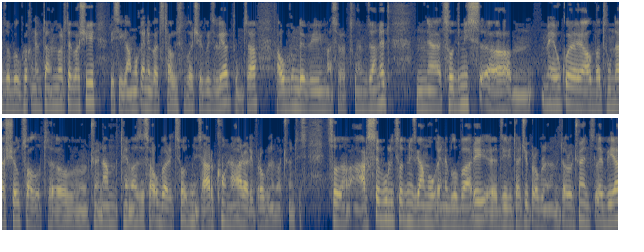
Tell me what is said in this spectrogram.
მეზობელ ქვეყნებთან მიმართებაში. რისი გამოყენებაც თავისუფლად შეგვიძლია თუმცა დაუბრუნდები იმას რაც თქვენ ბძანეთ ცოდნის მე უკვე ალბათ უნდა შევცვალოთ ჩვენ ამ თემაზე საუბარი. ცოდნის არ ქონა არ არის პრობლემა ჩვენთვის. არსებული ცოდნის გამოყენებლობა არის ძირითადი პრობლემა იმიტომ რომ ჩვენ წლებია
